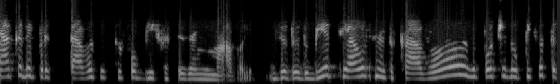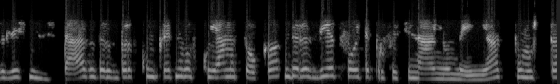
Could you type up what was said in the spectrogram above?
някъде представа с какво биха се занимавали. За да добият цялостна такава, започват да опитват различни неща, за да разберат конкретно в коя насока да развият своите професионални умения с помощта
